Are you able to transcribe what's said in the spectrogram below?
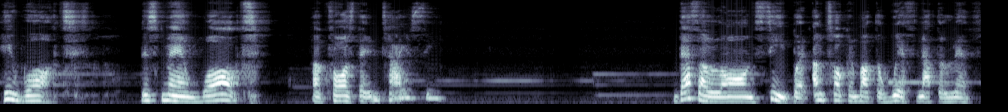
he walked. This man walked across the entire sea. That's a long sea, but I'm talking about the width, not the length.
